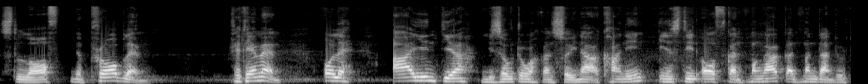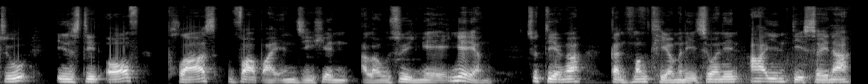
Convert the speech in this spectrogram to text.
solve the problem. Khethemen, ole ayin tia mizo to kan soina khanin instead of kan manga kan mandan tu chu instead of plus verb ing hian alo zui nge nge yang chu tianga kan mang thiam ani chuanin ayin ti soina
